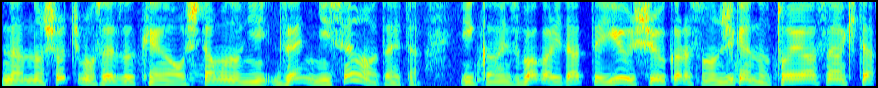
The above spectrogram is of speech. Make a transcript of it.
何の処置もせず怪我をした者に全2000を与えた。1ヶ月ばかり経って優秀からその事件の問い合わせが来た。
